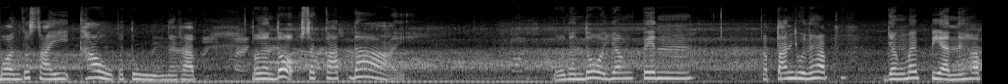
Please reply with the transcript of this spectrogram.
บอลก็ไซส์เข้าประตูนะครับโรนัลโดสกัดได้โรนัลโดยังเป็นกัปตันอยู่นะครับ ยังไม่เปลี่ยนนะครับ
